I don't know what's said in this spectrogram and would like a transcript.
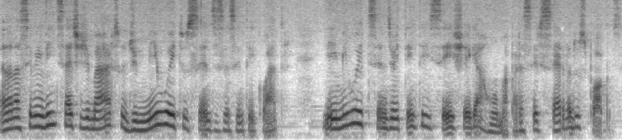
Ela nasceu em 27 de março de 1864 e em 1886 chega a Roma para ser serva dos pobres,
